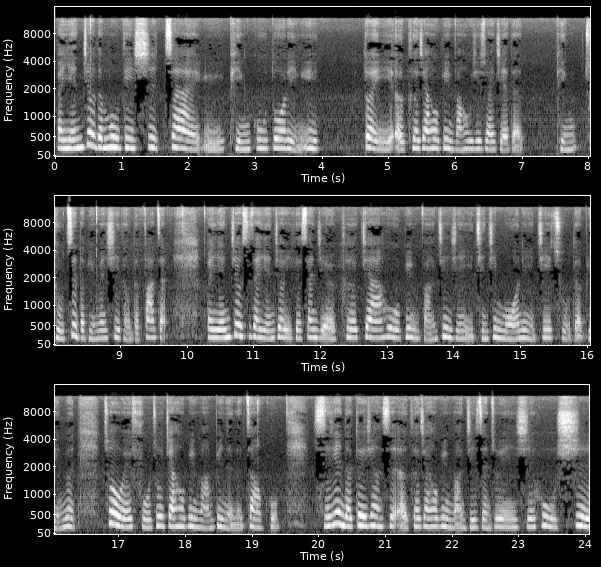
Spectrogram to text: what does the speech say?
本研究的目的是在于评估多领域对于儿科加护病房呼吸衰竭的。评处置的评分系统的发展。本研究是在研究一个三级儿科加护病房进行以情境模拟基础的评论，作为辅助加护病房病人的照顾。实验的对象是儿科加护病房急诊住院医师、护士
